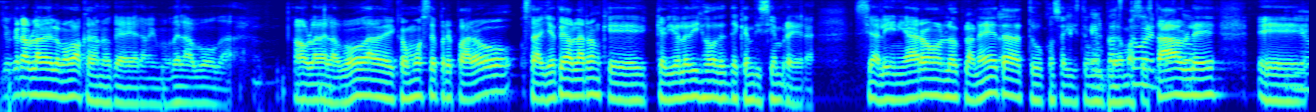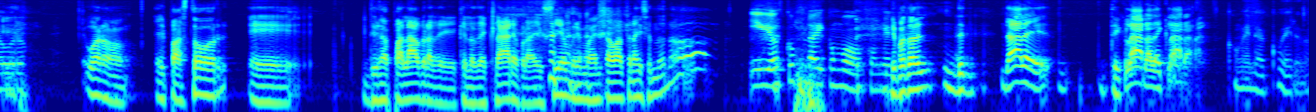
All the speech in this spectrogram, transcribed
Yo quiero hablar de lo más bacano que hay ahora mismo, de la boda. Habla de la boda, de cómo se preparó. O sea, ya te hablaron que, que Dios le dijo desde que en diciembre era. Se alinearon los planetas, tú conseguiste un El empleo más pastor, estable. Eh, bueno, el pastor eh, de una palabra de que lo declare para diciembre, él estaba atrás diciendo, no. Y Dios cumple ahí como con el, pastor, "De- dale, declara, declara. con el acuerdo.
